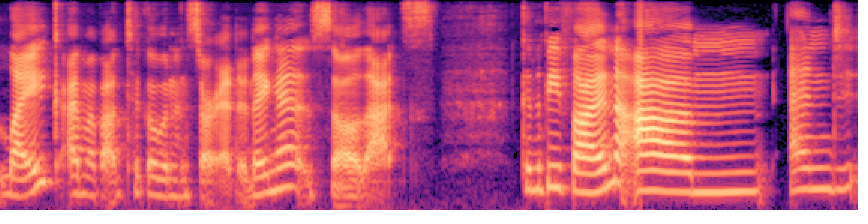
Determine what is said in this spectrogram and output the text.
like. I'm about to go in and start editing it, so that's going to be fun. Um and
